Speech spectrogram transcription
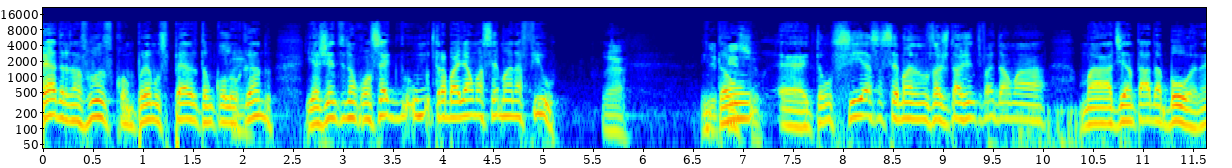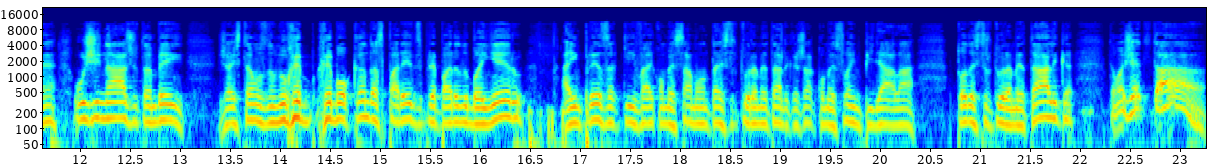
pedra nas ruas, compramos pedra, estamos colocando, e a gente não consegue um- trabalhar uma semana a fio. É. Então, é, então, se essa semana nos ajudar, a gente vai dar uma, uma adiantada boa, né? O ginásio também, já estamos no, no re- rebocando as paredes, preparando o banheiro. A empresa que vai começar a montar a estrutura metálica já começou a empilhar lá toda a estrutura metálica. Então a gente está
